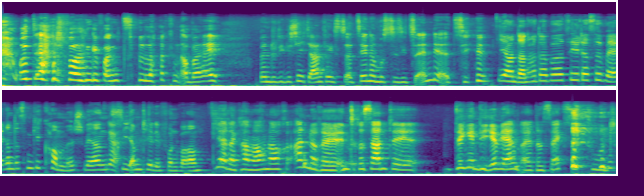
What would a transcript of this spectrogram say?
Und er hat voll angefangen zu lachen. Aber hey, wenn du die Geschichte anfängst zu erzählen, dann musst du sie zu Ende erzählen. Ja, und dann hat er aber erzählt, dass er währenddessen gekommen ist, während Ja. sie am Telefon war. Ja, da kamen auch noch andere interessante Dinge, die ihr während eures Sex tut.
